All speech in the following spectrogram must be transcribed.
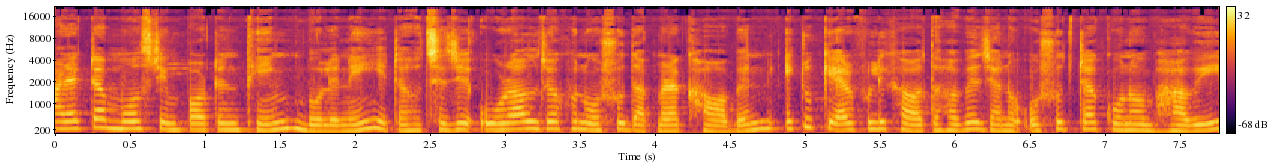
আর একটা মোস্ট ইম্পর্টেন্ট থিং বলে নেই, এটা হচ্ছে যে ওরাল যখন ওষুধ আপনারা খাওয়াবেন, একটু কেয়ারফুলি খাওয়াতে হবে যেন ওষুধটা কোনোভাবেই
